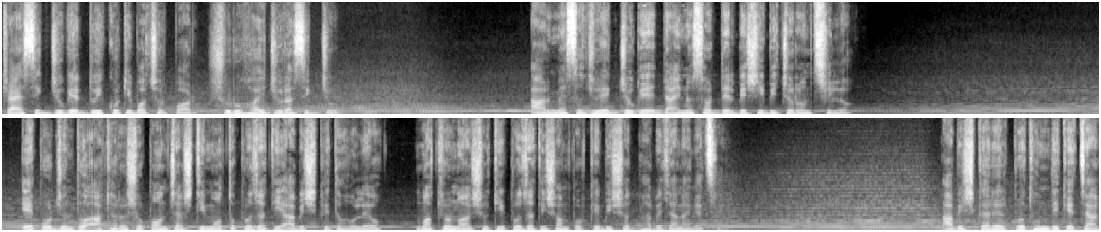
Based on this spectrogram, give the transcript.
ট্রায়াসিক যুগের দুই কোটি বছর পর শুরু হয় জুরাসিক যুগ। আর মেসোজুয়েক যুগে ডাইনোসরদের বেশি বিচরণ ছিল। এ পর্যন্ত আঠারোশো পঞ্চাশটি মতো প্রজাতি আবিষ্কৃত হলেও মাত্র নয়শটি প্রজাতি সম্পর্কে বিশদভাবে জানা গেছে। আবিষ্কারের প্রথম দিকে চার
